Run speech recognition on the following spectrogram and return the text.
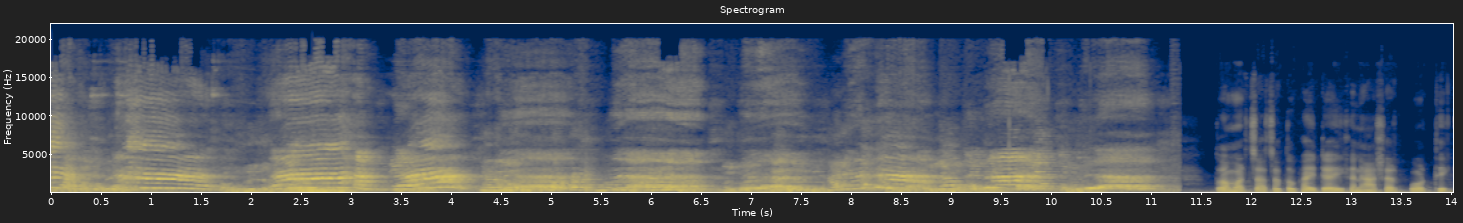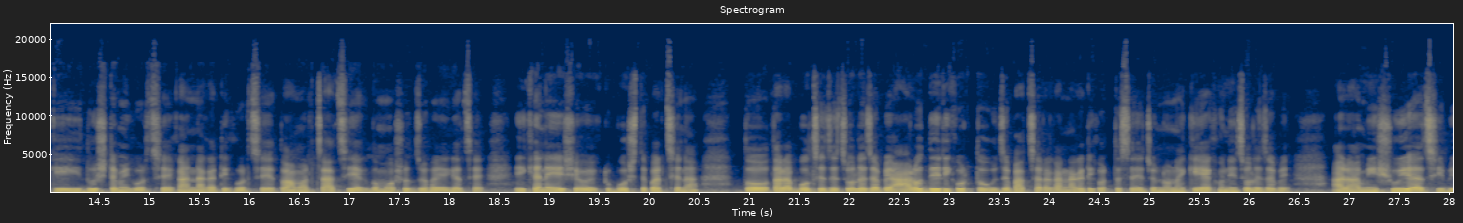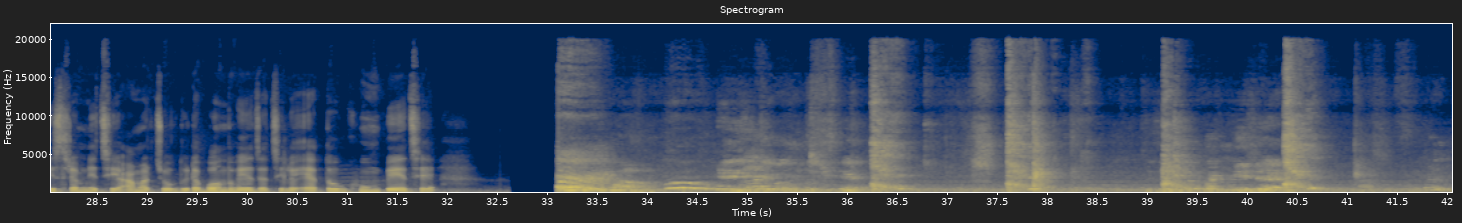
আমার চাচাতো ভাইটা এখানে আসার পর থেকেই দুষ্টামি করছে, কান্নাকাটি করছে। তো আমার চাচি একদম অসহ্য হয়ে গেছে। এখানে এসেও একটু বসতে পারছে না। তো তারা বলছে যে, চলে যাবে। আরও দেরি করতো। যে বাচ্চারা কান্নাকাটি করতেছে, এজন্য নাকি এখনই চলে যাবে। আর আমি শুয়ে আছি, বিশ্রাম নিচ্ছি। আমার চোখ দুইটা বন্ধ হয়ে যাচ্ছিল। এত ঘুম পেয়েছে। হুম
